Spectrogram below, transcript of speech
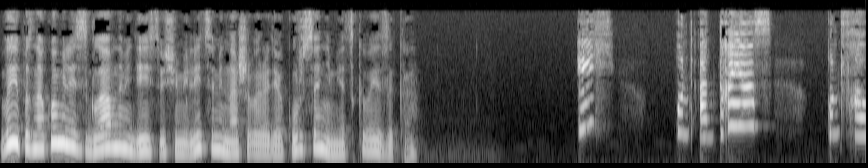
вы и познакомились с главными действующими лицами нашего радиокурса немецкого языка. Ich und Andreas und Frau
